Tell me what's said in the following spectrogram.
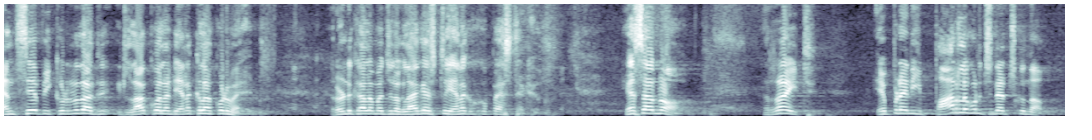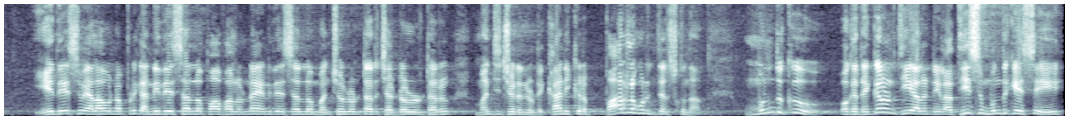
ఎంతసేపు ఇక్కడ ఉన్నదో అది ఇట్లా లాక్కోవాలంటే వెనక్కి లాక్కోవడమే. రెండు కాళ్ళ మధ్యలో లాగేస్తూ వెనక కుప్పేస్తాడు. ఏ సార్ నో? రైట్. ఎప్పుడైనా ఈ పార్ల గురించి నేర్చుకుందాం. ఏ దేశం ఎలా ఉన్నప్పటికీ అన్ని దేశాల్లో పాపాలు ఉన్నాయి అన్ని దేశాల్లో మంచోళ్ళు ఉంటారు చెడ్డోళ్ళు ఉంటారు మంచి చెడులు ఉంటాయి. కానీ ఇక్కడ పార్ల గురించి తెలుసుకుందాం. ముందుకు ఒక దగ్గర నుండి తీయాలంటే ఇలా తీసి ముందుకేసి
